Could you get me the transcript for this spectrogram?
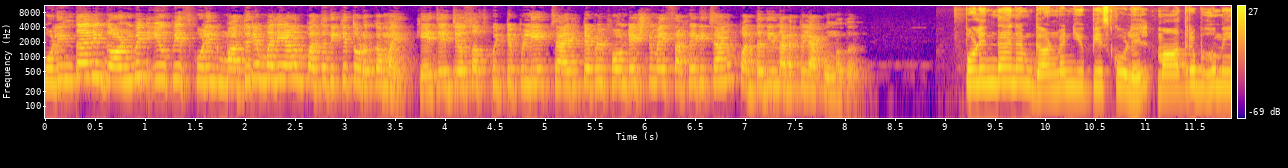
പുളിന്താനം ഗവൺമെന്റ് യു പി സ്കൂളിൽ മധുരം മലയാളം പദ്ധതിക്ക് തുടക്കമായി. K J Joseph Kuttappally charitable ഫൗണ്ടേഷനുമായി സഹകരിച്ചാണ് പദ്ധതി നടപ്പിലാക്കുന്നത്. പുളിന്താനം ഗവൺമെന്റ് യു പി സ്കൂളിൽ മാതൃഭൂമി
